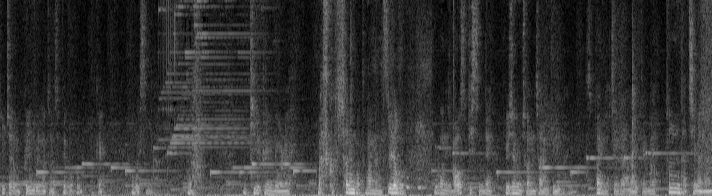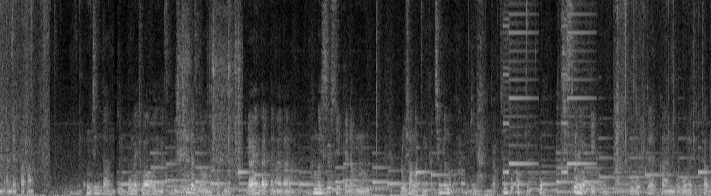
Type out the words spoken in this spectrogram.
실제로 뭐 그림 그리는 것도 연습해보고 이렇게 하고 있습니다. 비비 크림인데 원래 마스크 없이 촬영 같은 거 하면 쓰려고 이거는 이제 마우스피스인데 요즘은 저는 잘 안 낍니다. 스파링 자체를 잘 안 하기 때문에 손 다치면은 안 될까봐 공진단 좀 몸에 좋아 보이는 거 하나씩 챙겨서 넣어놓거든요. 여행 갈 때마다 한 번씩 쓸 수 있게 나오는 로션 같은 거 다 챙겨놓고 공진단 몇 손톱깎이 있고 칫솔 같도 있고 이것도 약간 뭐 몸에 좋다고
